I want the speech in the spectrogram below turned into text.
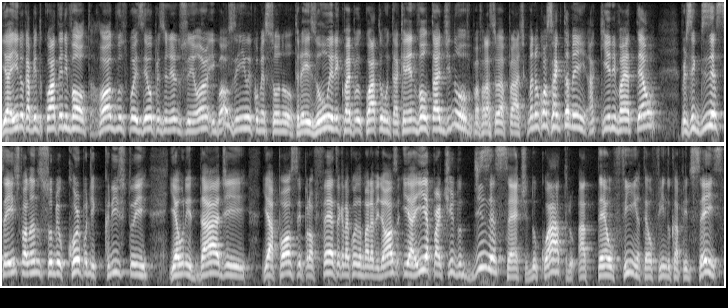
E aí no capítulo 4 ele volta. Rogo-vos, pois eu, prisioneiro do Senhor, igualzinho, ele começou no 3.1, ele vai para o 4.1, está querendo voltar de novo para falar sobre a prática, mas não consegue também. Aqui ele vai até o versículo 16, falando sobre o corpo de Cristo e, e a unidade, e apóstolo e profeta, aquela coisa maravilhosa. E aí, a partir do 17, do 4 até o fim, até o fim do capítulo 6,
